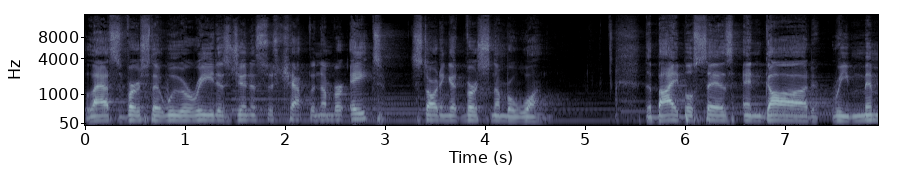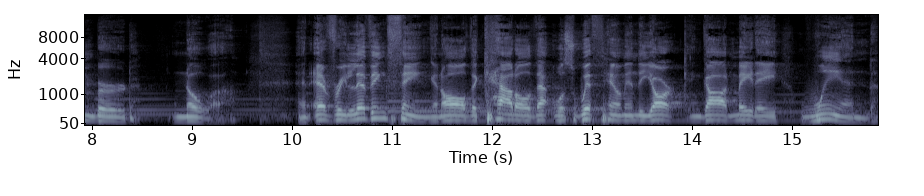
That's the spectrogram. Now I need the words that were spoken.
Last verse that we will read is Genesis chapter number eight, starting at verse number one. The Bible says, and God remembered Noah and every living thing and all the cattle that was with him in the ark. And God made a wind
